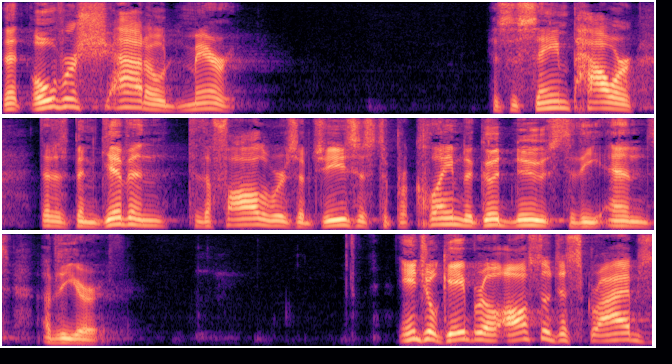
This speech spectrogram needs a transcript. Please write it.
that overshadowed Mary is the same power that has been given to the followers of Jesus to proclaim the good news to the ends of the earth. Angel Gabriel also describes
